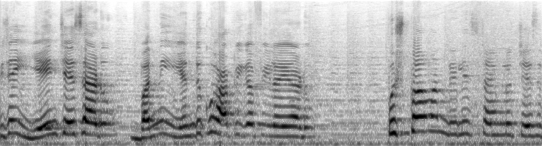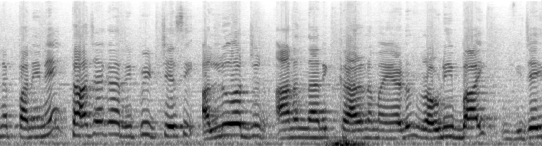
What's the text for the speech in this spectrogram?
విజయ్ ఏం చేశాడు? బన్నీ ఎందుకు హ్యాపీగా ఫీల్ అయ్యాడు? పుష్పవన్ రిలీజ్ టైంలో చేసిన పనినే తాజాగా రిపీట్ చేసి అల్లు అర్జున్ ఆనందానికి కారణమయ్యాడు రౌడీ బాయ్ విజయ్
